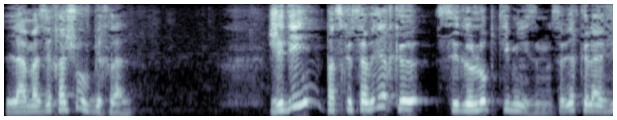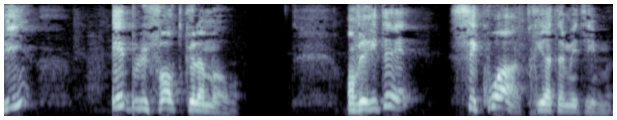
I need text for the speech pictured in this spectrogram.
la mazechashuv bichlal. J'ai dit parce que ça veut dire que c'est de l'optimisme. Ça veut dire que la vie est plus forte que la mort. En vérité, c'est quoi Triat Ametim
